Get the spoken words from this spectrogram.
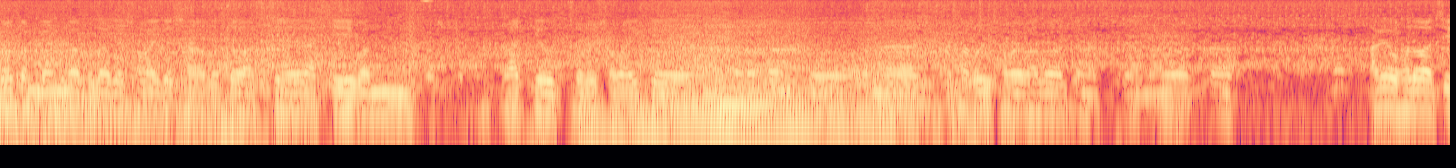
গৌতম গঙ্গা ব্লগে সবাইকে স্বাগত। আজকে রাখি বন রাখি উৎসবে সবাইকে স্বাগতম। তো আপনারা আশা করি সবাই ভালো আছেন। আজকে আমারও একটা আমিও ভালো আছি,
